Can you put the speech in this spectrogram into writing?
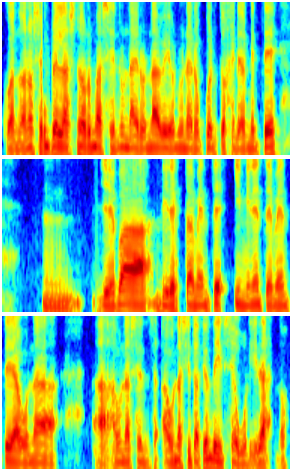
cuando no se cumplen las normas en una aeronave o en un aeropuerto, generalmente mm, lleva directamente, inminentemente a una a, una, a una, situación de inseguridad, ¿no?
